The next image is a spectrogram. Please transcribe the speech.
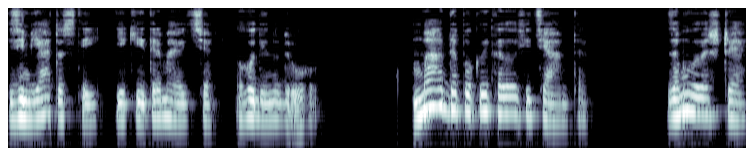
зім'ятостей, які тримаються годину другу. Магда покликала офіціанта, замовила ще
